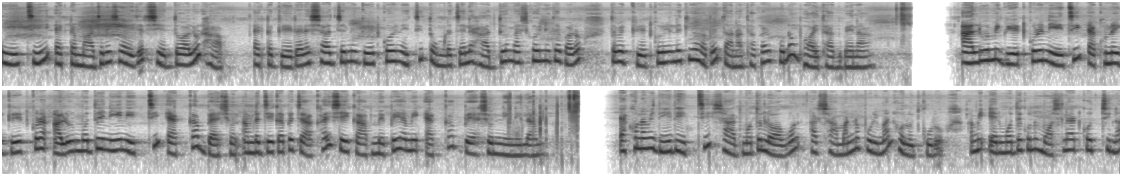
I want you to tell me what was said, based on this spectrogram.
নিয়েছি একটা মাঝারি সাইজের সেদ্ধ আলুর হাফ একটা গ্রেটারের সাহায্যে আমি গ্রেড করে নিচ্ছি। তোমরা চাইলে হাত দিয়েও ম্যাশ করে নিতে পারো। তবে গ্রেড করে নিলে কী হবে? দানা থাকার কোনো ভয় থাকবে না। আলু আমি গ্রেড করে নিয়েছি। এখন এই গ্রেড করা আলুর মধ্যে নিয়ে নিচ্ছি এক কাপ বেসন। আমরা যে কাপে চা খাই, সেই কাপ মেপেই আমি এক কাপ বেসন নিয়ে নিলাম। এখন আমি দিয়ে দিচ্ছি স্বাদ মতো লবণ আর সামান্য পরিমাণ হলুদ গুঁড়ো। আমি এর মধ্যে কোনো মশলা অ্যাড করছি না।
